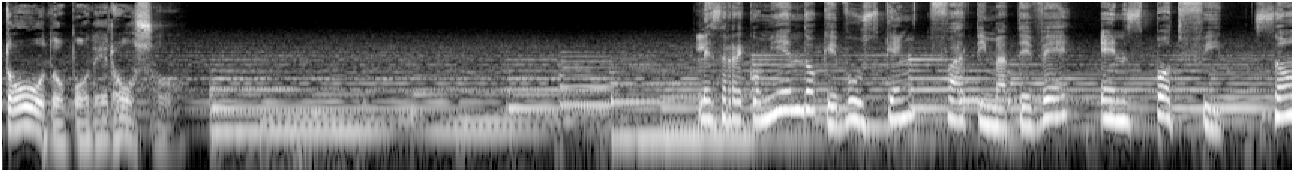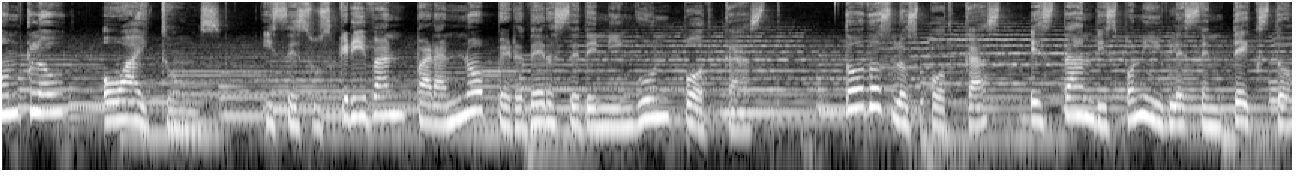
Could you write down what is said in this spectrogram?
Todopoderoso. Les recomiendo que busquen Fátima TV en Spotify, SoundCloud o iTunes y se suscriban para no perderse de ningún podcast. Todos los podcasts están disponibles en texto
